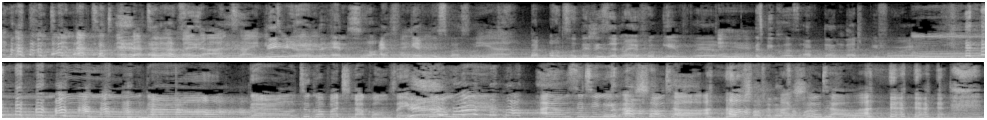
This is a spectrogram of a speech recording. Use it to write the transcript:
and that's it. And that's it. And that's And an that's Imelda it. answer. And Period. it's okay. And so I forgive Uh-huh. this person. Yeah. But also the reason why I forgive them Uh-huh. is because I've done that before. Ooh, ooh, girl, girl, took up at a complaint. Come there. I am sitting with a shouter. I've shouted at a someone shouter.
